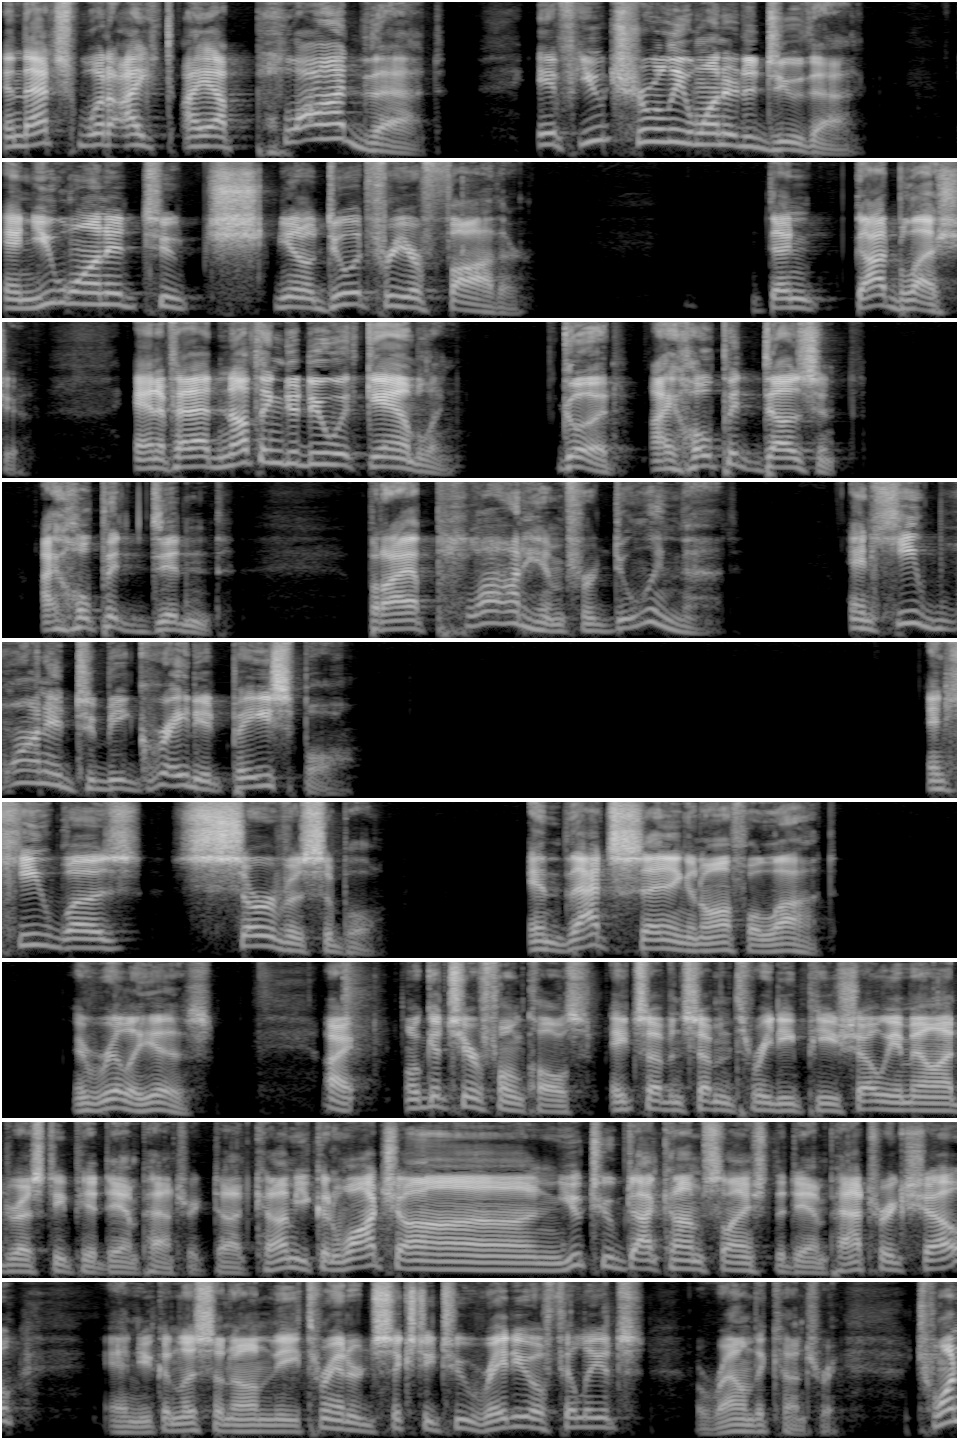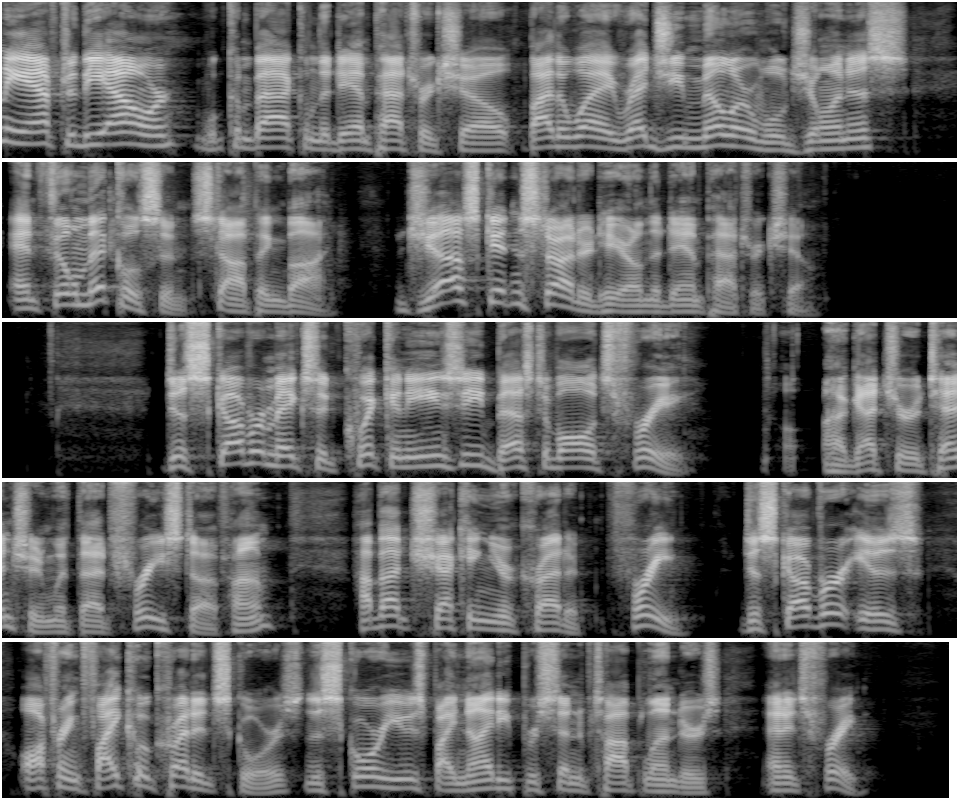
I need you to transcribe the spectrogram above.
And that's what I, I applaud that. If you truly wanted to do that and you wanted to, you know, do it for your father, then God bless you. And if it had nothing to do with gambling, Good. I hope it doesn't. I hope it didn't. But I applaud him for doing that. And he wanted to be great at baseball. And he was serviceable. And that's saying an awful lot. It really is. All right, we'll get to your phone calls. 877 3DP Show, email address dp at danpatrick.com. You can watch on youtube.com slash The Dan Patrick Show, and you can listen on the 362 radio affiliates around the country. 20 after the hour, we'll come back on The Dan Patrick Show. By the way, Reggie Miller will join us, and Phil Mickelson stopping by. Just getting started here on The Dan Patrick Show. Discover makes it quick and easy. Best of all, it's free. I got your attention with that free stuff, huh? How about checking your credit? Free. Discover is offering FICO credit scores, the score used by 90% of top lenders, and it's free,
